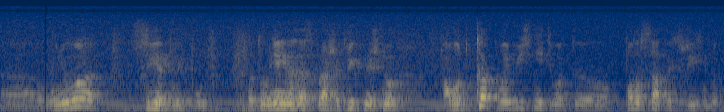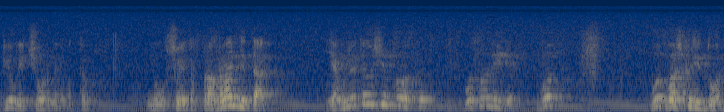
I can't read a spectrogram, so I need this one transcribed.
а, у него светлый путь. Вот у меня иногда спрашивают, Виктор Ильич, ну а вот как вы объясните вот э, полосатость жизни, вот белый и черный, вот так, ну что это в программе так? Я говорю, это очень просто. Вот смотрите, вот, вот ваш коридор.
